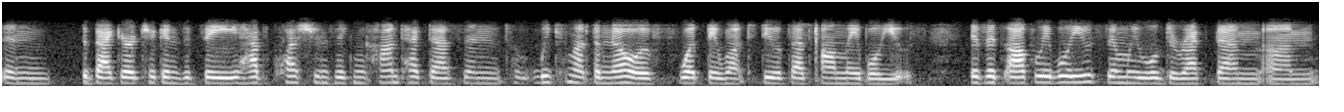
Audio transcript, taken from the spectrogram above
and the backyard chickens. If they have questions, they can contact us, and we can let them know if what they want to do if that's on-label use. If it's off-label use, then we will direct them um,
